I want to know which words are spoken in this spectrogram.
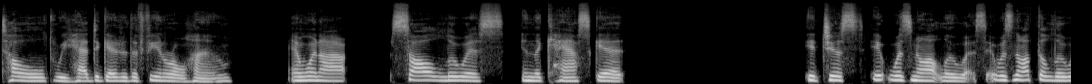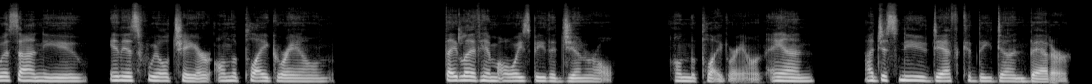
told we had to go to the funeral home. And when I saw Lewis in the casket, it just, it was not Lewis. It was not the Lewis I knew in his wheelchair on the playground. They let him always be the general on the playground. And I just knew death could be done better.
